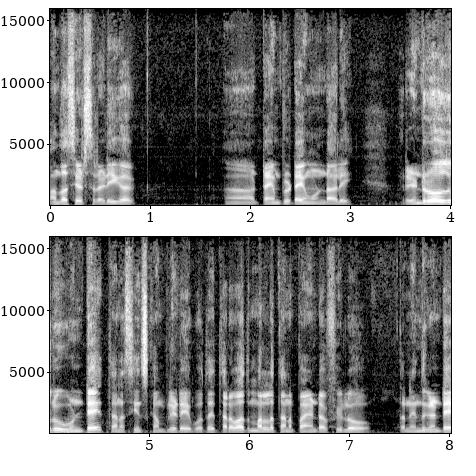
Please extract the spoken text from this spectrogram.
on the sets రెడీగా టైం టు టైం ఉండాలి. రెండు రోజులు ఉంటే తన సీన్స్ కంప్లీట్ అయిపోతాయి. తర్వాత మళ్ళీ తన పాయింట్ ఆఫ్ వ్యూలో తను ఎందుకంటే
